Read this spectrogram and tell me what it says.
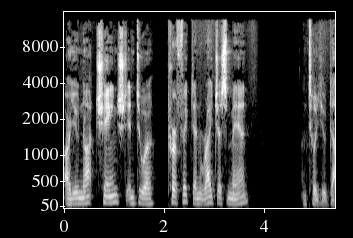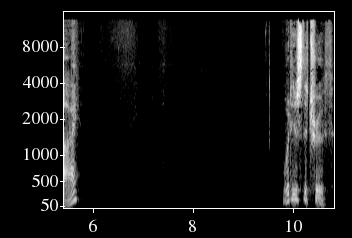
Are you not changed into a perfect and righteous man until you die? What is the truth?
